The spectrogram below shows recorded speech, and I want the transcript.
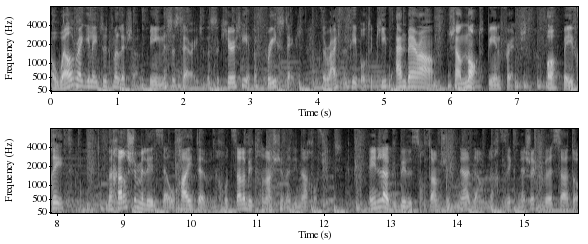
A well-regulated militia being necessary to the security of a free state, the right of the people to keep and bear arms shall not be infringed. או בעברית, מאחר שמיליציה ערוכה היטב נחוצה לביטחונה של מדינה חופשית, אין להגביל את זכותם של בני אדם להחזיק נשק ולשאתו.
